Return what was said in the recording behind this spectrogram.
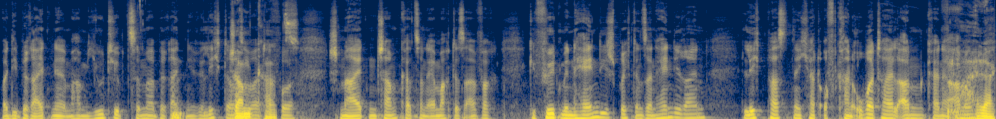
weil die bereiten ja, haben YouTube-Zimmer, bereiten ihre Lichter Jump und so weiter Cuts. vor, schneiden Jumpcuts und er macht das einfach gefühlt mit dem Handy, spricht in sein Handy rein, Licht passt nicht, hat oft kein Oberteil an, keine Ahnung. Alter,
